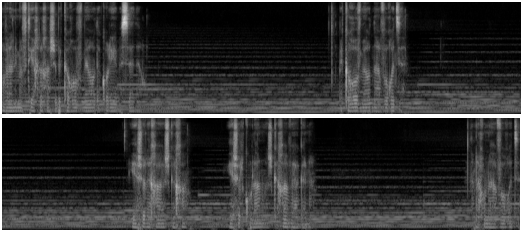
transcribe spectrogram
אבל אני מבטיח לך שבקרוב מאוד הכל יהיה בסדר. בקרוב מאוד נעבור את זה. יש עליך השגחה, יש על כולנו השגחה והגנה. אנחנו נעבור את זה.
